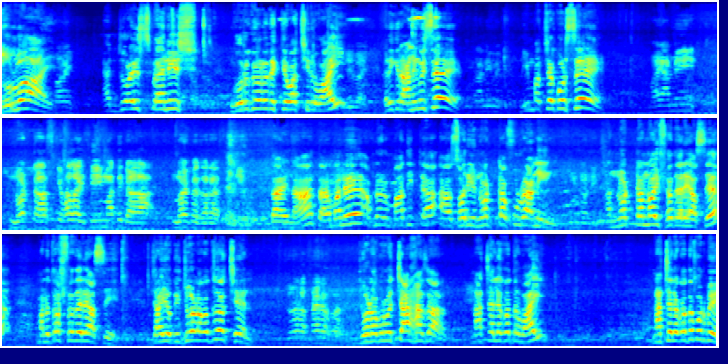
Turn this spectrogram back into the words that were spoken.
রুল ভাই ভাই এক জোড়া স্প্যানিশ গরু গরু দেখতে পাচ্ছি রে ভাই। এটা কি রানিং ভাই। ডিম বাচ্চা করছে? ভাই আমি নোটটা আজকে ফালাইছি এই মাটিটা নয় ফেজারে আছে তাই না? তার মানে আপনার মাদিটা সরি নটটা ফুল রানিং আর নটটা নয় ফেদারে আছে মানে দশ ফেদারে আছে। যাই হোক জোড়া কত যাচ্ছেন? জোড়া পড়বে চার হাজার। না চাইলে কত ভাই? না চাইলে কত পড়বে?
